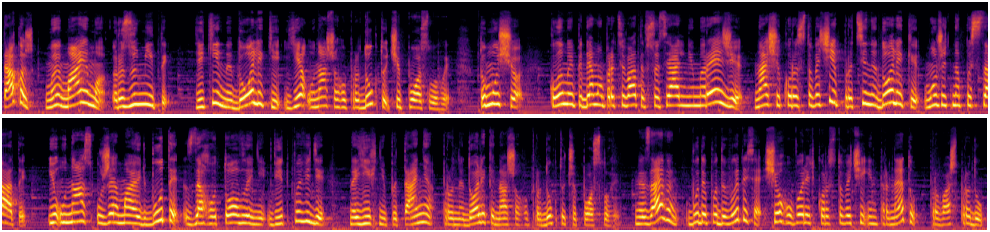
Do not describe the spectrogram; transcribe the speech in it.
Також ми маємо розуміти, які недоліки є у нашого продукту чи послуги, тому що коли ми підемо працювати в соціальній мережі, наші користувачі про ці недоліки можуть написати, і у нас вже мають бути заготовлені відповіді на їхні питання про недоліки нашого продукту чи послуги. Незайвим буде подивитися, що говорять користувачі інтернету про ваш продукт.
